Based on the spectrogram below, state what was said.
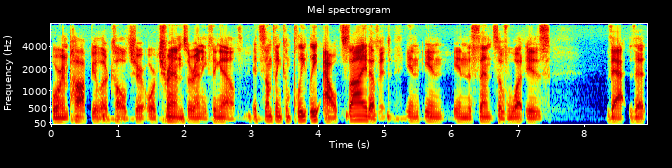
or in popular mm-hmm. culture or trends or anything else. It's something completely outside of it in in in the sense of what is that that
